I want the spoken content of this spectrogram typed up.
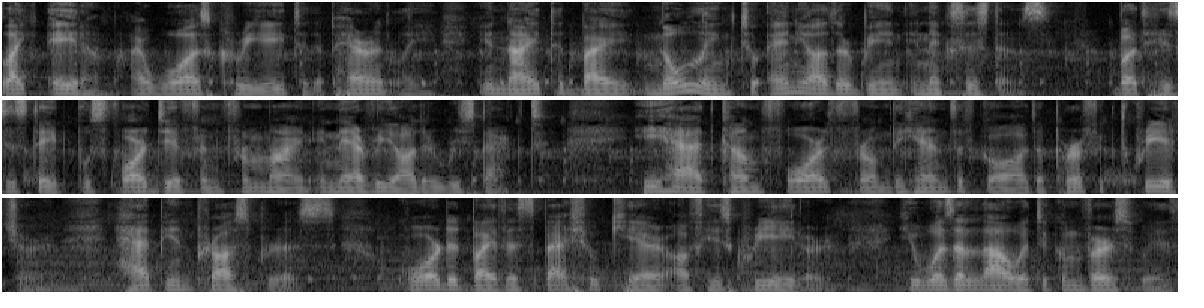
Like Adam, I was created apparently united by no link to any other being in existence, but his state was far different from mine in every other respect. He had come forth from the hands of God a perfect creature, happy and prosperous, guarded by the special care of his Creator. He was allowed to converse with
